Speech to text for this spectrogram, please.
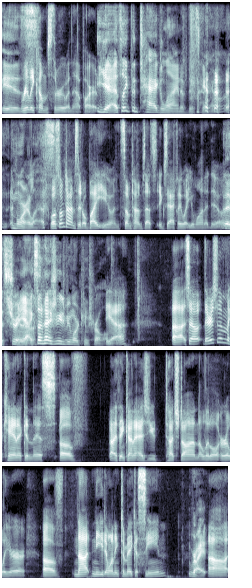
is Really comes through in that part. yeah it's like the tagline of this game more or less Well, sometimes it'll bite you, and sometimes that's exactly what you want to do. that's true you yeah sometimes you need to be more controlled Yeah. Uh, so there's a mechanic in this of, I think, kind of as you touched on a little earlier, of not need wanting to make a scene. right Uh,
